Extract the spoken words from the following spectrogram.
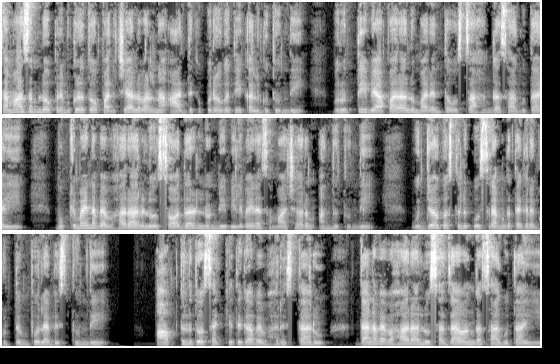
సమాజంలో ప్రముఖులతో పరిచయాల వలన ఆర్థిక పురోగతి కలుగుతుంది. వృత్తి వ్యాపారాలు మరింత ఉత్సాహంగా సాగుతాయి. ముఖ్యమైన వ్యవహారాలలో సోదరుల నుండి విలువైన సమాచారం అందుతుంది. ఉద్యోగస్తులకు శ్రమకు తగిన గుర్తింపు లభిస్తుంది. ఆప్తులతో సఖ్యతగా వ్యవహరిస్తారు. ధన వ్యవహారాలు సజావంగా సాగుతాయి.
